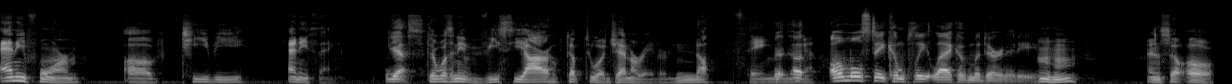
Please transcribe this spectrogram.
any form of TV, anything. Yes. There wasn't even VCR hooked up to a generator. Nothing. Uh, almost a complete lack of modernity. mm-hmm. And so, oh,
